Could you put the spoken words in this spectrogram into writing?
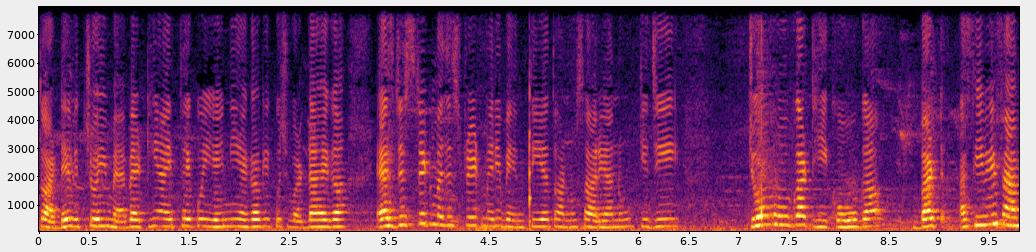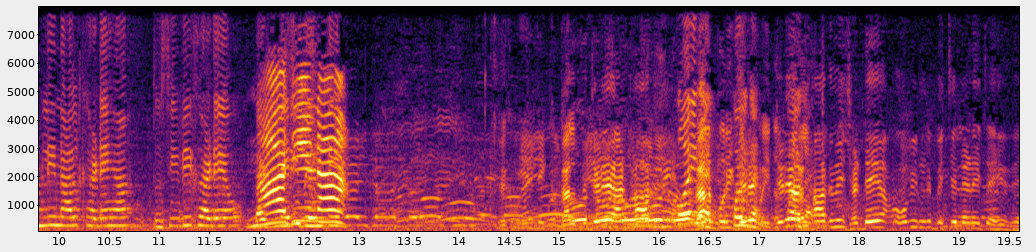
ਤੁਹਾਡੇ ਵਿੱਚੋਂ ਹੀ ਮੈਂ ਬੈਠੀ ਹਾਂ ਇੱਥੇ ਕੋਈ ਇਹ ਨਹੀਂ ਹੈਗਾ ਕਿ ਕੁਝ ਵੱਡਾ ਹੈਗਾ ਐਸ ਡਿਸਟ੍ਰਿਕਟ ਮੈਜਿਸਟ੍ਰੇਟ ਮੇਰੀ ਬੇਨਤੀ ਹੈ ਤੁਹਾਨੂੰ ਸਾਰਿਆਂ ਨੂੰ ਕਿ ਜੀ ਜੋ ਹੋਊਗਾ ਠੀਕ ਹੋਊਗਾ ਬਟ ਅਸੀਂ ਵੀ ਫੈਮਿਲੀ ਨਾਲ ਖੜੇ ਹਾਂ ਤੁਸੀਂ ਵੀ ਖੜੇ ਹੋ ਮੇਰੀ। ਬੇਨਤੀ- ਗੱਲ ਜਿਹੜੇ ਅੱਠ ਆਦਮੀ ਕੋਈ ਗੱਲ ਕੋਈ ਗੱਲ ਜਿਹੜੇ ਅੱਠ ਆਦਮੀ ਛੱਡੇ ਆ ਉਹ ਵੀ ਵਿੱਚ ਲੈਣੇ ਚਾਹੀਦੇ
